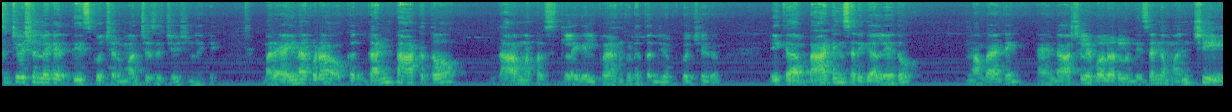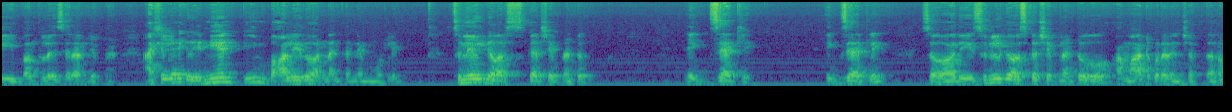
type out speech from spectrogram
సిచ్యువేషన్లోకి తీసుకొచ్చారు. మంచి సిచ్యువేషన్లోకి మరి అయినా కూడా ఒక గంట ఆటతో దారుణ పరిస్థితిలోకి వెళ్ళిపోయామని కూడా అతను చెప్పుకొచ్చాడు. ఇక బ్యాటింగ్ సరిగ్గా లేదు. మా బ్యాటింగ్ అండ్ ఆస్ట్రేలియా బౌలర్లు నిజంగా మంచి బంతులు వేశారు అని చెప్పాడు. యాక్చువల్‌గా ఇక్కడ ఇండియన్ టీమ్ బాలేదు అనడం కన్నా మురళి సునీల్ గవాస్కర్ చెప్పినట్టు ఎగ్జాక్ట్‌లీ. ఎగ్జాక్ట్‌లీ. సో, అది సునీల్ గవాస్కర్ చెప్పినట్టు ఆ మాట కూడా నేను చెప్తాను.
